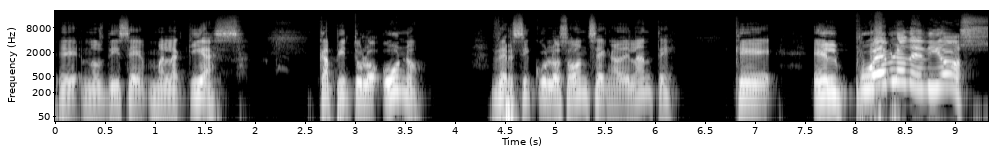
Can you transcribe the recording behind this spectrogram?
eh, nos dice Malaquías, capítulo 1, versículos 11 en adelante, que el pueblo de Dios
